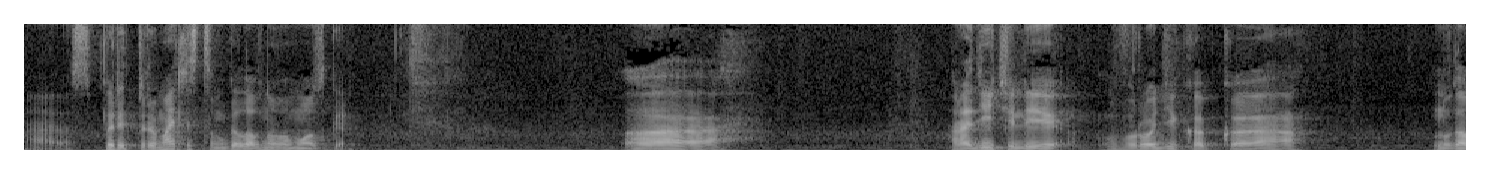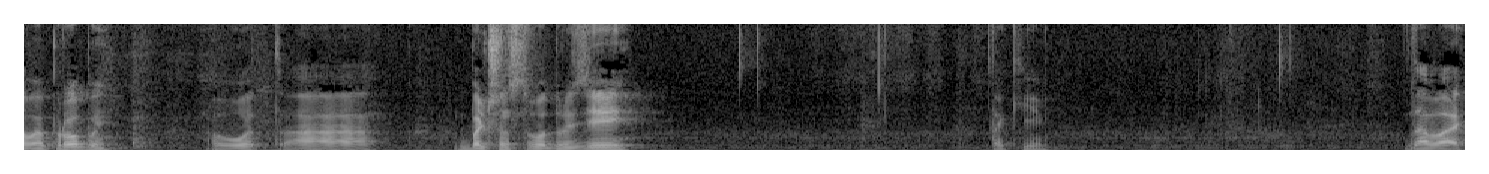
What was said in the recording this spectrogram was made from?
э, с предпринимательством головного мозга? А, родители вроде как, ну давай пробуй, вот, а большинство друзей такие, давай,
